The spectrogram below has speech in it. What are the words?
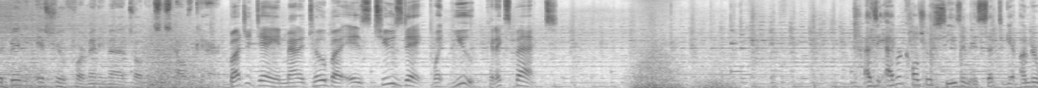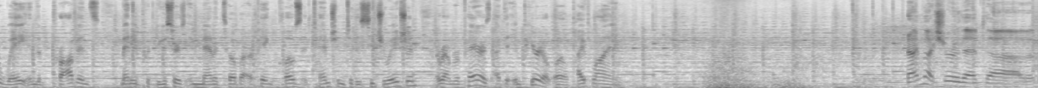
The big issue for many Manitobans is healthcare. Budget Day in Manitoba is Tuesday. What you can expect. As the agricultural season is set to get underway in the province, many producers in Manitoba are paying close attention to the situation around repairs at the Imperial Oil Pipeline. I'm not sure that uh,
